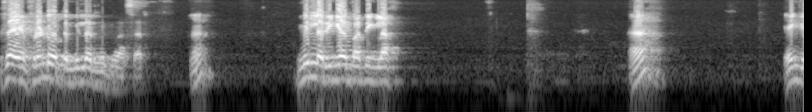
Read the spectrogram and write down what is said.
சார் என் ஃப்ரெண்ட் ஒருத்தர் மில்லர் இருக்கிறா சார் மில்லர் எங்கேயாவது பார்த்தீங்களா? எங்க?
